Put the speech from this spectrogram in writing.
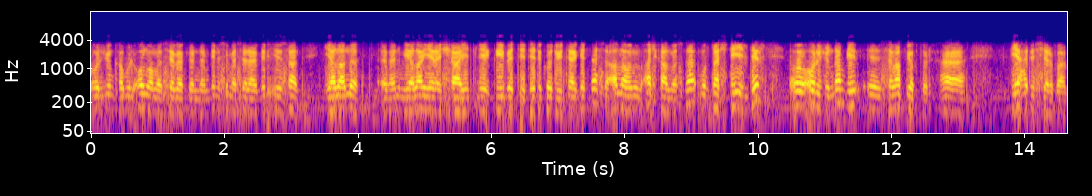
Orucun kabul olmama sebeplerinden birisi mesela bir insan yalanı, efendim yalan yere şahitliği, gıybeti, dedikoduyu terk etmezse Allah onun aç kalmasına muhtaç değildir. O orucundan bir e, sevap yoktur. Ha, diye hadis-i şerif var.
